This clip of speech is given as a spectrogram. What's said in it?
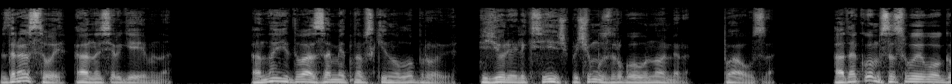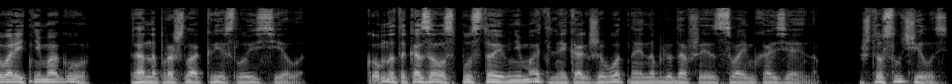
«Здравствуй, Анна Сергеевна». Она едва заметно вскинула брови. «Юрий Алексеевич, почему с другого номера?» Пауза. «О таком со своего говорить не могу». Анна прошла к креслу и села. Комната казалась пустой и внимательной, как животное, наблюдавшее за своим хозяином. «Что случилось?»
